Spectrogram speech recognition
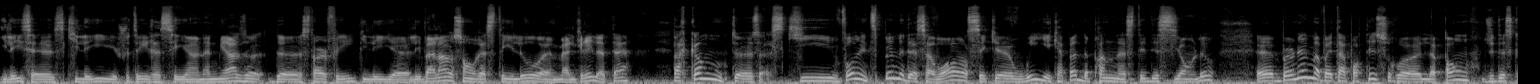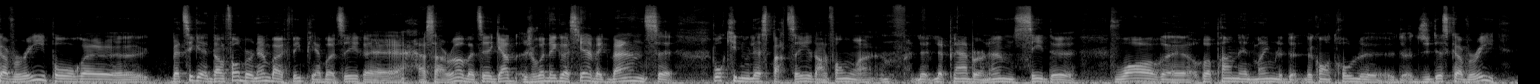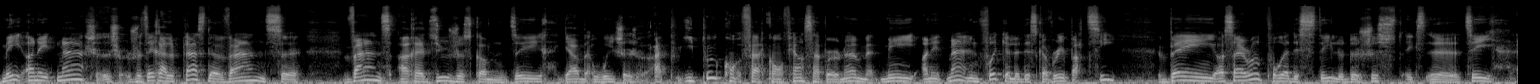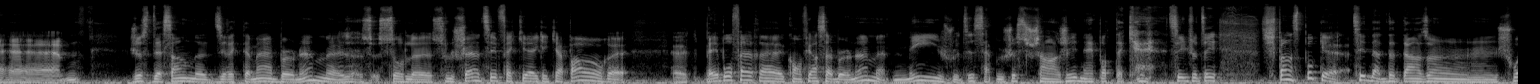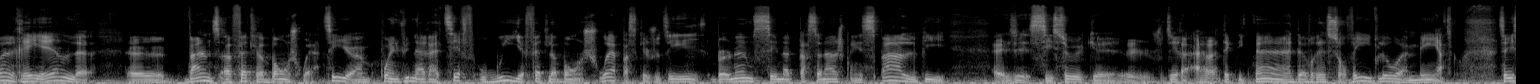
il est ce qu'il est. Je veux dire, c'est un admiral de Starfleet, puis les, euh, les valeurs sont restées là euh, malgré le temps. Par contre, ce qui va un petit peu me décevoir, c'est que oui, il est capable de prendre cette décision-là. Burnham va être apporté sur le pont du Discovery pour. Ben, dans le fond, Burnham va arriver puis elle va dire à Sarah, elle va dire, regarde, je vais négocier avec Vance pour qu'il nous laisse partir. Dans le fond, le, plan Burnham, c'est de pouvoir reprendre elle-même le, contrôle du Discovery. Mais honnêtement, je, veux dire, à la place de Vance, Vance aurait dû juste comme dire, regarde, oui, il peut faire confiance à Burnham, mais honnêtement, une fois que le Discovery est parti, ben, Osira pourrait décider de juste, euh, euh, juste descendre directement à Burnham euh, sur, le, sur le champ, fait que quelque part. Euh, ben beau faire euh, confiance à Burnham, mais je veux dire, ça peut juste changer n'importe quand. je veux dire, je pense pas que dans, dans un choix réel, euh, Vance a fait le bon choix. sais, un point de vue narratif, oui, il a fait le bon choix parce que je veux dire, Burnham, c'est notre personnage principal, puis c'est sûr que, je veux dire, techniquement, elle devrait survivre, là, mais en tout cas,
